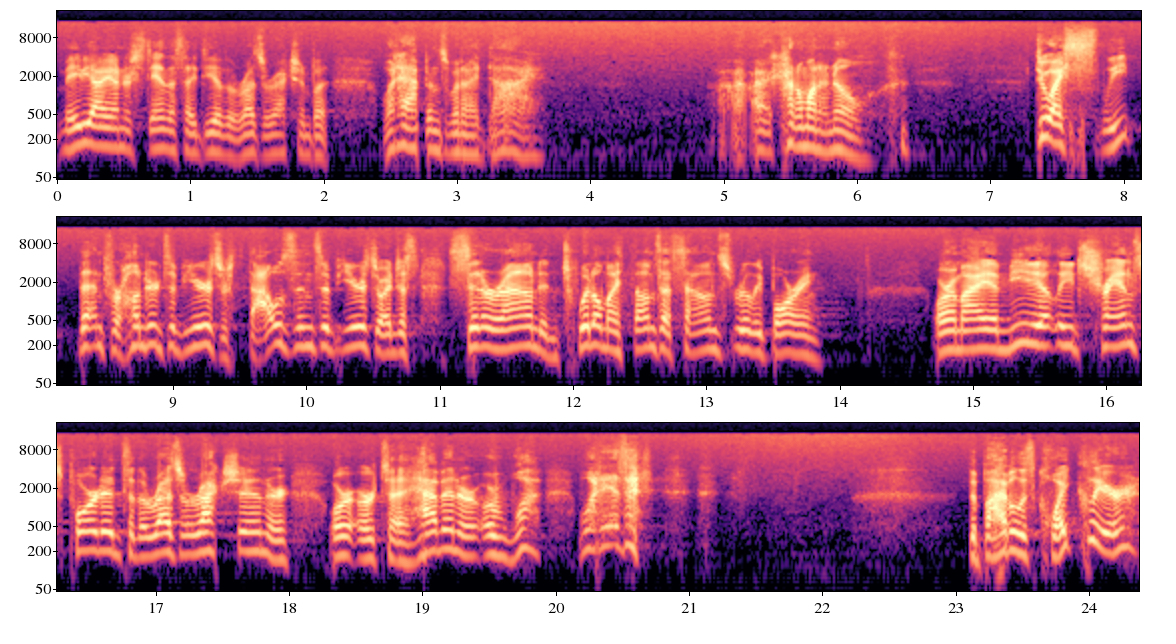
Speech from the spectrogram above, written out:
maybe I understand this idea of the resurrection, but what happens when I die? I, I kind of want to know. Do I sleep then for hundreds of years or thousands of years? Do I just sit around and twiddle my thumbs? That sounds really boring. Or am I immediately transported to the resurrection or, or, or to heaven? Or, or what, what is it? The Bible is quite clear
